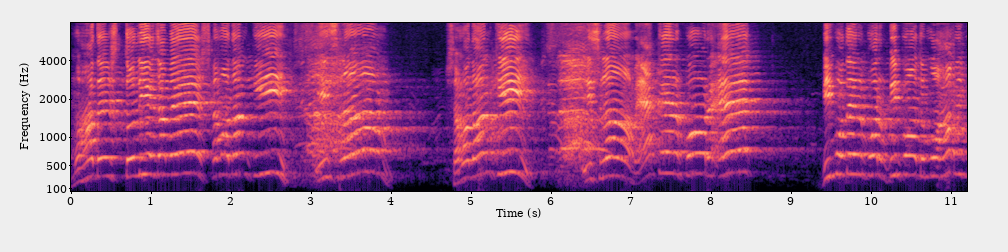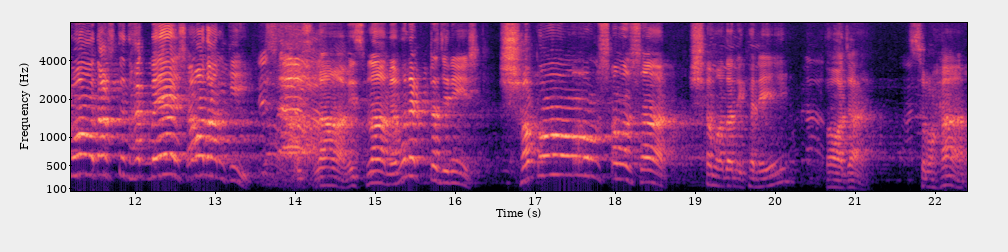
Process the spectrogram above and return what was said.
মহাদেশ তলিয়ে যাবে, সমাধান কি? ইসলাম। সমাধান কি? ইসলাম। একের পর বিপদের পর বিপদ, মহাবিপদ আসতে থাকবে, সমাধান কি? ইসলাম ইসলাম এমন একটা জিনিস, সকল সমস্যার সমাধান এখানে পাওয়া যায়। সুবহান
